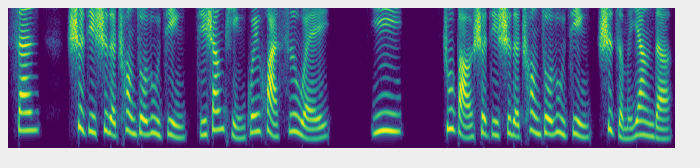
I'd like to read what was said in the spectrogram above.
三、设计师的创作路径及商品规划思维。一、珠宝设计师的创作路径是怎么样的？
